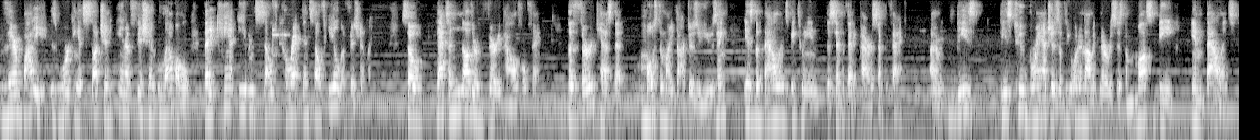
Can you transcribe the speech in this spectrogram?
their body is working at such an inefficient level that it can't even self correct and self heal efficiently. So that's another very powerful thing. The third test that most of my doctors are using is the balance between the sympathetic parasympathetic. Um, these these two branches of the autonomic nervous system must be in balance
